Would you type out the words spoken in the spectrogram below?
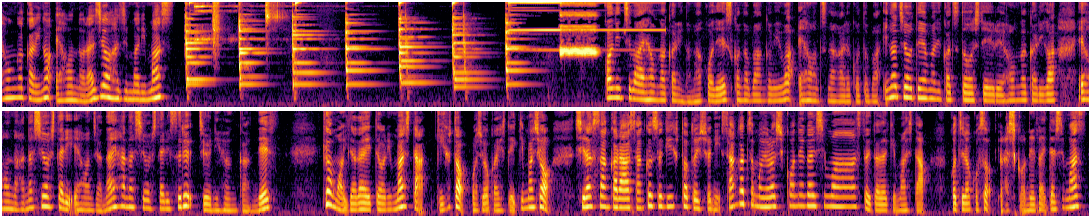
絵本係の絵本のラジオ始まりますこんにちは絵本係のまこですこの番組は絵本つながる言葉命をテーマに活動している絵本係が絵本の話をしたり絵本じゃない話をしたりする12分間です今日もいただいておりましたギフトご紹介していきましょう。しらすさんからサンクスギフトと一緒に3月もよろしくお願いしますといただきました。こちらこそよろしくお願いいたします。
